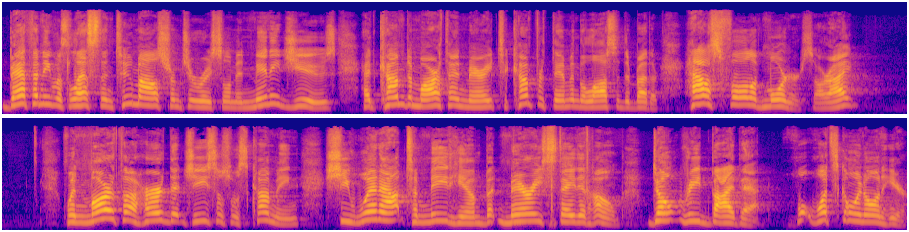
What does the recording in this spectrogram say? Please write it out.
Bethany was less than two miles from Jerusalem, and many Jews had come to Martha and Mary to comfort them in the loss of their brother. House full of mourners, all right? When Martha heard that Jesus was coming, she went out to meet him, but Mary stayed at home. Don't read by that. What's going on here?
